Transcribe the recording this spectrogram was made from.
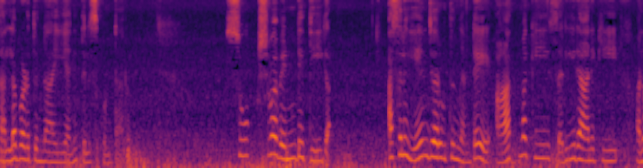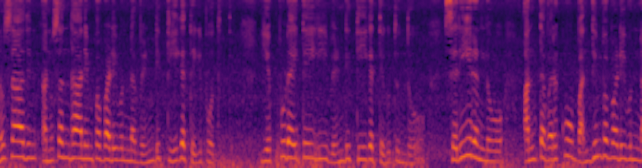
చల్లబడుతున్నాయి అని తెలుసుకుంటారు. సూక్ష్మ వెండి తీగ అసలు ఏం జరుగుతుందంటే ఆత్మకి శరీరానికి అనుసాది అనుసంధానింపబడి ఉన్న వెండి తీగ తెగిపోతుంది. ఎప్పుడైతే ఈ వెండి తీగ తెగుతుందో శరీరంలో అంతవరకు బంధింపబడి ఉన్న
